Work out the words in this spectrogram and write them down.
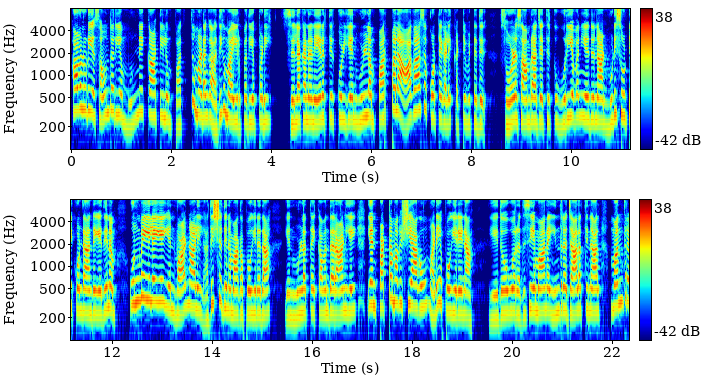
அவளுடைய சௌந்தரியம் முன்னை காட்டிலும் பத்து மடங்கு அதிகமாயிருப்பது எப்படி? சில கண நேரத்திற்குள் என் உள்ளம் பற்பல ஆகாச கோட்டைகளை கட்டிவிட்டது. சோழ சாம்ராஜ்யத்திற்கு உரியவன் என்று நான் முடிசூட்டிக் கொண்ட அன்றைய தினம் உண்மையிலேயே என் வாழ்நாளில் அதிர்ஷ்ட தினமாகப் போகிறதா? என் உள்ளத்தை கவர்ந்த ராணியை என் பட்ட மகிழ்ச்சியாகவும் அடையப் போகிறேனா? ஏதோ ஒரு அதிசயமான இந்திர ஜாலத்தினால் மந்திர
